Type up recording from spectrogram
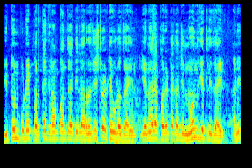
इथून पुढे प्रत्येक ग्रामपंचायतीला रजिस्टर ठेवलं जाईल येणाऱ्या पर्यटकाची नोंद घेतली जाईल आणि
